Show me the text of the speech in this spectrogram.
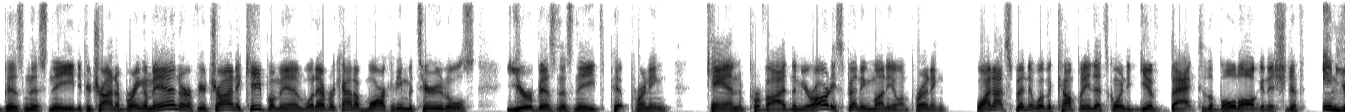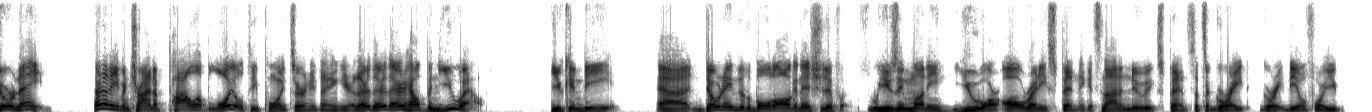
business need. If you're trying to bring them in or if you're trying to keep them in, whatever kind of marketing materials your business needs, PIP Printing can provide them. You're already spending money on printing. Why not spend it with a company that's going to give back to the Bulldog Initiative in your name? They're not even trying to pile up loyalty points or anything here. They're they're they're helping you out. You can be uh, donating to the Bulldog Initiative using money you are already spending. It's not a new expense. That's a great great deal for you.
